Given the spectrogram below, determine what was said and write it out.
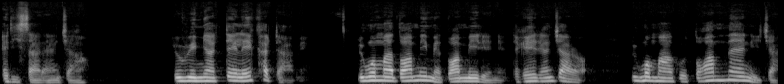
အဲ့ဒီစာတန်းကြောင်းလူတွေများတဲလဲခတ်တာပဲလူမမသွားမေးမယ်သွားမေးတယ်နဲ့တကယ်တမ်းကျတော့ လူမမာကိုသွားမှန်းနေကြတာ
